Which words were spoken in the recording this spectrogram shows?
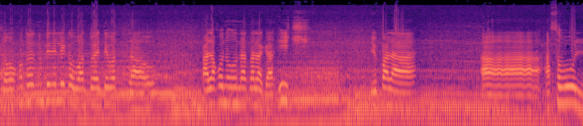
So kung nung binili ko 120 watts daw. Kala ko noong una talaga each yung pala ah as a whole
